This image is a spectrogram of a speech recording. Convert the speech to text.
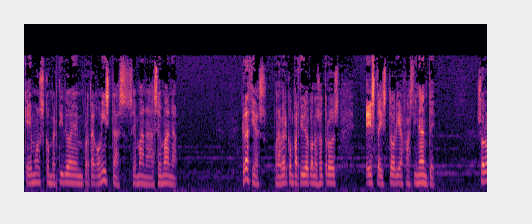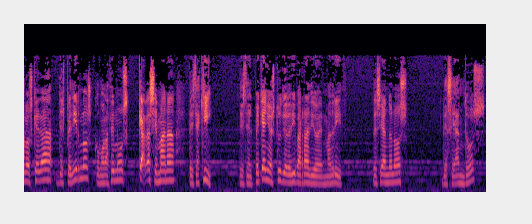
que hemos convertido en protagonistas semana a semana. Gracias por haber compartido con nosotros esta historia fascinante. Solo nos queda despedirnos como lo hacemos cada semana desde aquí, desde el pequeño estudio de Viva Radio en Madrid, deseándonos, deseándos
